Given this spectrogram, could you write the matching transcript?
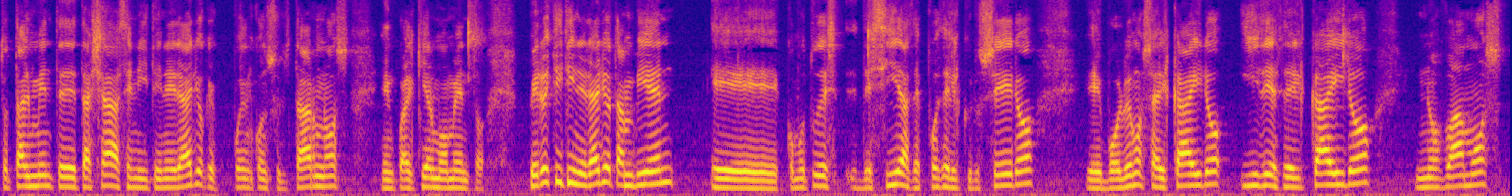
totalmente detalladas en itinerario que pueden consultarnos en cualquier momento. Pero este itinerario también eh, como tú decías, después del crucero, eh, volvemos al Cairo y desde el Cairo nos vamos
